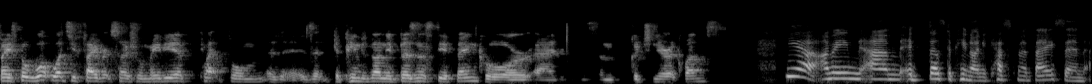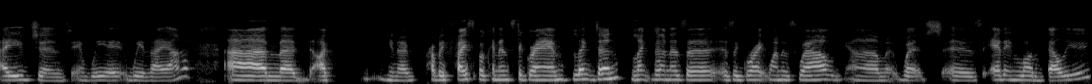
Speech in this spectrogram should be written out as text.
Facebook, what, what's your favorite social media platform? Is, is it dependent on your business, do you think, or uh, some good generic ones? Yeah, I mean, um, it does depend on your customer base and age and, and where where they are. Um, I, you know, probably Facebook and Instagram, LinkedIn. LinkedIn is a is a great one as well, um, which is adding a lot of value.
